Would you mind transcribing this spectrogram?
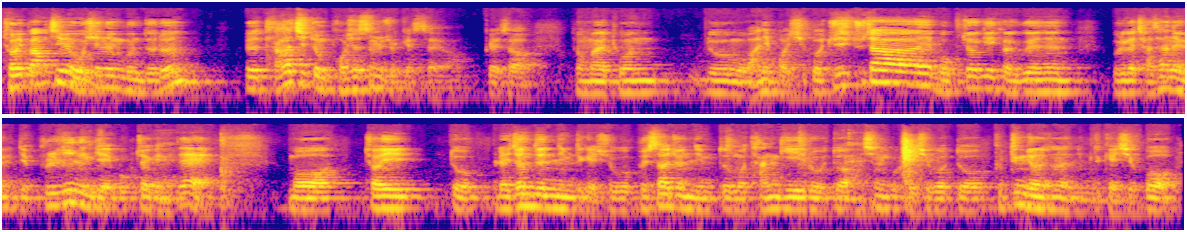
저희 빵집에 오시는 분들은 그래서 다 같이 좀 버셨으면 좋겠어요 그래서 정말 돈도 뭐 많이 버시고 주식 투자의 목적이 결국에는 우리가 자산을 이제 불리는 게 목적인데 뭐 저희 또 레전드님도 계시고 불사조님도 뭐 단기로 또 하시는 분 계시고 또 급등전선님도 계시고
